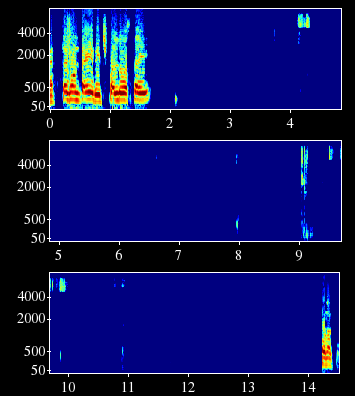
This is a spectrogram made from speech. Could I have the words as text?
మెత్తగా ఉంటాయి రిచ్ పళ్ళు వస్తాయి. కొనకు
